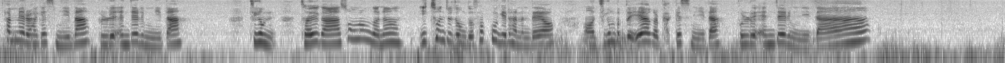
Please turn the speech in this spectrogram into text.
판매를 하겠습니다. 블루 엔젤입니다. 지금 저희가 속는 거는 2,000주 정도 속고기를 하는데요. 어, 지금부터 예약을 받겠습니다. 블루 엔젤입니다.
